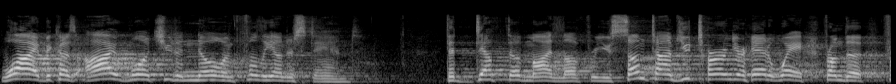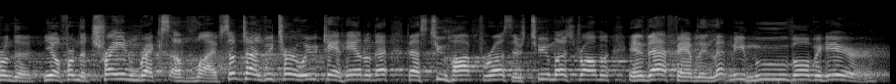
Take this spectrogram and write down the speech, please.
Why? Because I want you to know and fully understand the depth of my love for you. Sometimes you turn your head away from the, from the, you know, from the train wrecks of life. Sometimes we turn away, we can't handle that. That's too hot for us. There's too much drama in that family. Let me move over here.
